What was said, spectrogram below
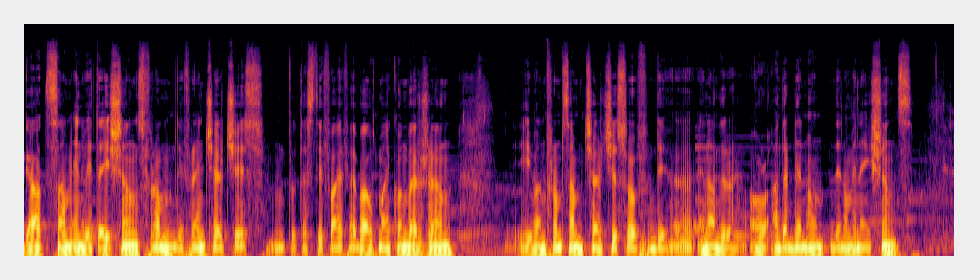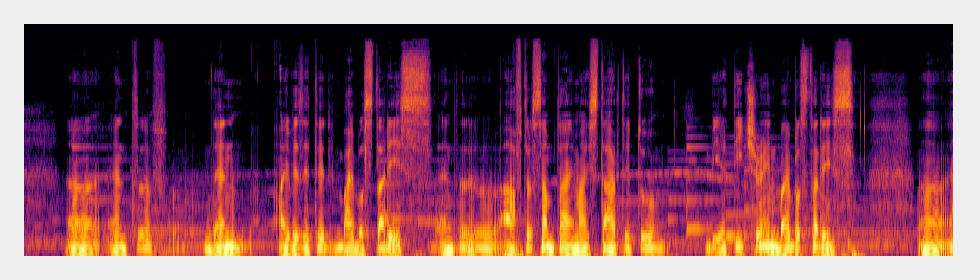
got some invitations from different churches to testify about my conversion, even from some churches of the, uh, another or other denom- denominations. Uh, and uh, then I visited Bible studies, and uh, after some time I started to be a teacher in Bible studies uh,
